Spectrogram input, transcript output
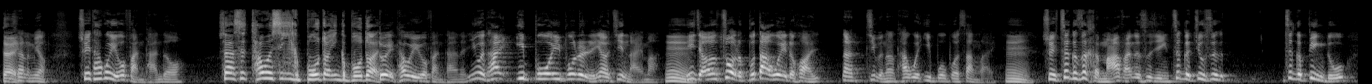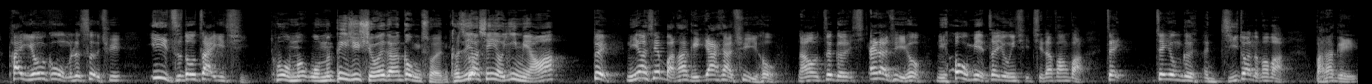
对，看到没有？所以它会有反弹的哦。虽然是它会是一个波段一个波段，对，它会有反弹的，因为它一波一波的人要进来嘛。嗯，你假如做的不到位的话，那基本上它会一波波上来。嗯，所以这个是很麻烦的事情。这个就是这个病毒，它以后跟我们的社区一直都在一起。我们我们必须学会跟它共存，可是要先有疫苗啊。对，你要先把它给压下去以后，然后这个压下去以后，你后面再用一些其他方法，再再用个很极端的方法把它给。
